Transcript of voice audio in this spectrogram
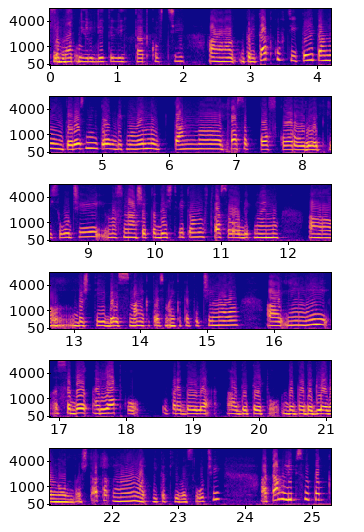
самотни случаи. родители, татковци. А, при татковците там е интересно, то обикновено там а, това са по-скоро редки случаи. В нашата действителност това са обикновено а, бащи без майка, т.е. майката е починала, а, или съда рядко определя а, детето да бъде гледано от бащата, но има и такива случаи. А там липсва пък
